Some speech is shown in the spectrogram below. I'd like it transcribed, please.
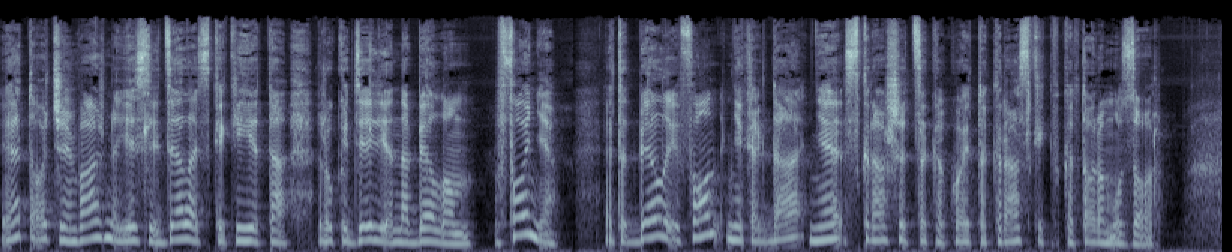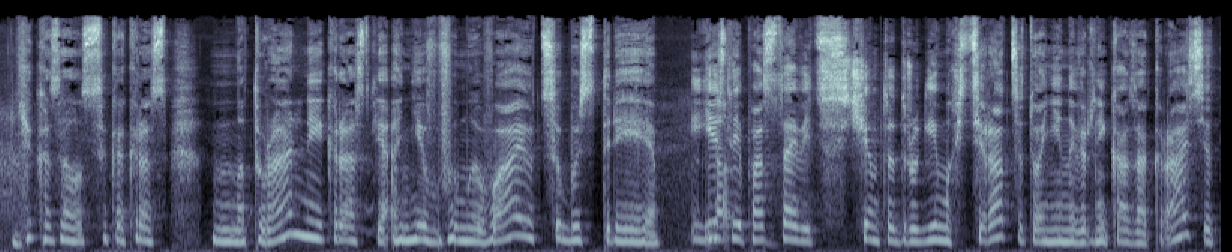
Это очень важно, если делать какие-то рукоделия на белом фоне. Этот белый фон никогда не скрашится какой-то краской, в котором узор. Мне казалось, как раз натуральные краски, они вымываются быстрее. Если да. поставить с чем-то другим их стираться, то они наверняка закрасят.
